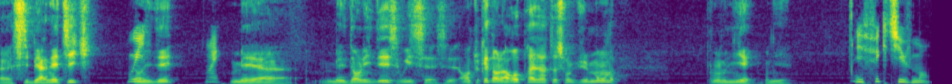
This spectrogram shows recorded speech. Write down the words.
euh, cybernétique dans l'idée, Oui. mais euh, mais dans l'idée, oui, c'est c'est- en tout cas dans la représentation du monde, on y est, on y est. effectivement.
